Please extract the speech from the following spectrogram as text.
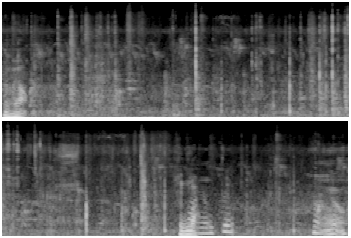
พี่น้องถึงบอกน้ำจิ้มหอย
